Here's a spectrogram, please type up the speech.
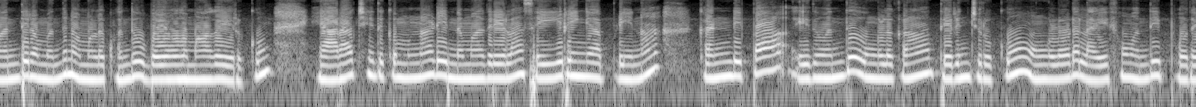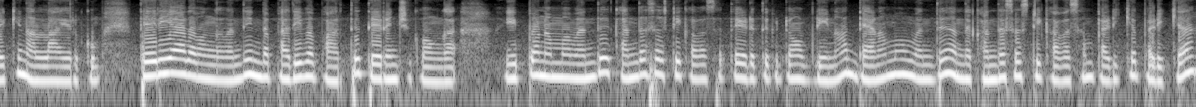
மந்திரம் வந்து நம்மளுக்கு வந்து உபயோகமாக இருக்கும். யாராச்சும் இதுக்கு முன்னாடி இந்த மாதிரியெல்லாம் செய்கிறீங்க அப்படின்னா கண்டிப்பாக இது வந்து உங்களுக்கெல்லாம் தெரிஞ்சிருக்கும். உங்களோட லைஃப்பும் வந்து இப்போதைக்கு நல்லா இருக்கும். தெரியாதவங்க வந்து இந்த பதிவை பார்த்து தெரிஞ்சுக்கோங்க. இப்போ நம்ம வந்து கந்தசஷ்டி கவசத்தை எடுத்துக்கிட்டோம் அப்படின்னா தினமும் வந்து அந்த கந்தசஷ்டி கவசம் படிக்க படிக்க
